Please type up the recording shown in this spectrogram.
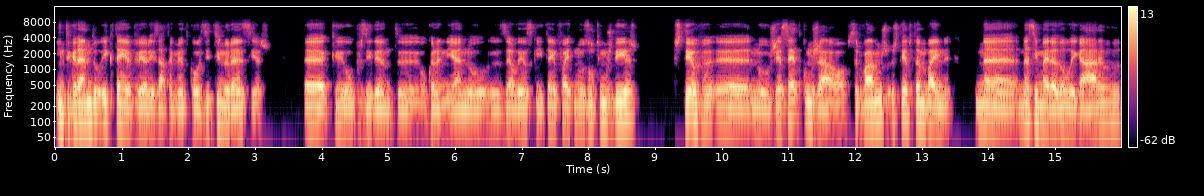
integrando e que tem a ver exatamente com as itinerâncias uh, que o presidente ucraniano Zelensky tem feito nos últimos dias. Esteve uh, no G7, como já observámos, esteve também na, na Cimeira da Liga Árabe,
